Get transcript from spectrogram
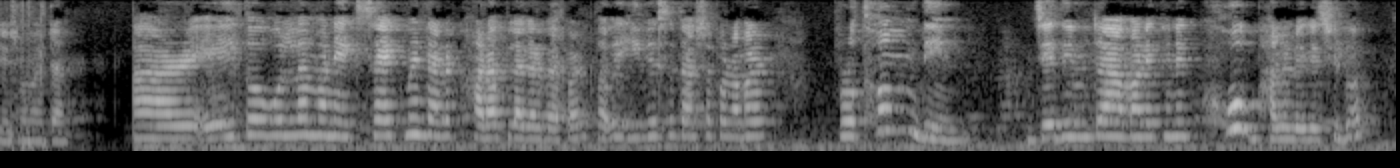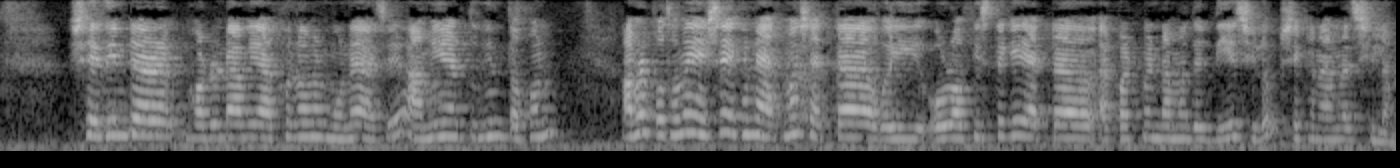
সেই সময়টা। আর এই তো বললাম মানে এক্সাইটমেন্ট আর খারাপ লাগার ব্যাপার। তবে ইউএসএ তে আসার পর আমার প্রথম দিন, যে দিনটা আমার এখানে খুব ভালো লেগেছিল, সেদিনটার ঘটনা আমি এখনও আমার মনে আছে। আমি আর তুহিন তখন আমরা প্রথমে এসে এখানে এক মাস একটা ওই ওর অফিস থেকে একটা অ্যাপার্টমেন্ট আমাদের দিয়েছিল, সেখানে আমরা ছিলাম।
